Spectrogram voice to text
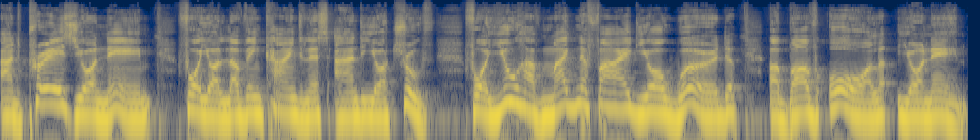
and praise your name for your loving kindness and your truth. For you have magnified your word above all your name.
